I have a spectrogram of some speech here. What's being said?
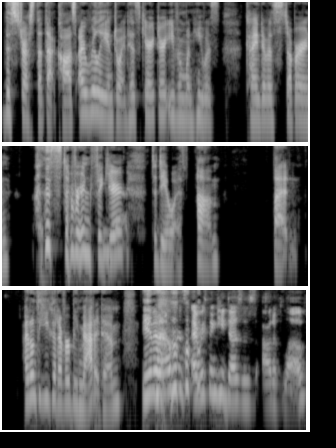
the stress that that caused. I really enjoyed his character, even when he was kind of a stubborn, stubborn figure Yeah. to deal with. Um, but I don't think you could ever be mad at him, you know? because everything he does is out of love.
